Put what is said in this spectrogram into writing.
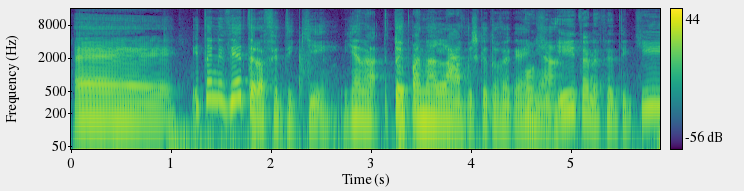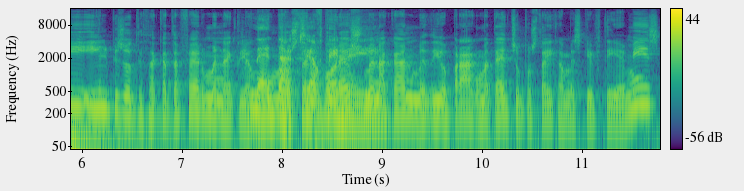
ε, ήταν ιδιαίτερα θετική για να το επαναλάβεις και το 19. Όχι, ήταν θετική. Ήλπιζα ότι θα καταφέρουμε να εκλεγούμε Ναι, εντάξει, ώστε να αυτή είναι μπορέσουμε η- να κάνουμε δύο πράγματα έτσι όπως τα είχαμε σκεφτεί εμείς.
